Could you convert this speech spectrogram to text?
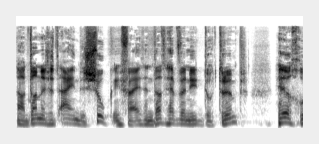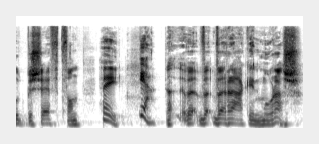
Nou, dan is het einde zoek in feite. En dat hebben we nu door Trump heel goed beseft van... hé, hey, ja. we, we, we raken in het moeras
